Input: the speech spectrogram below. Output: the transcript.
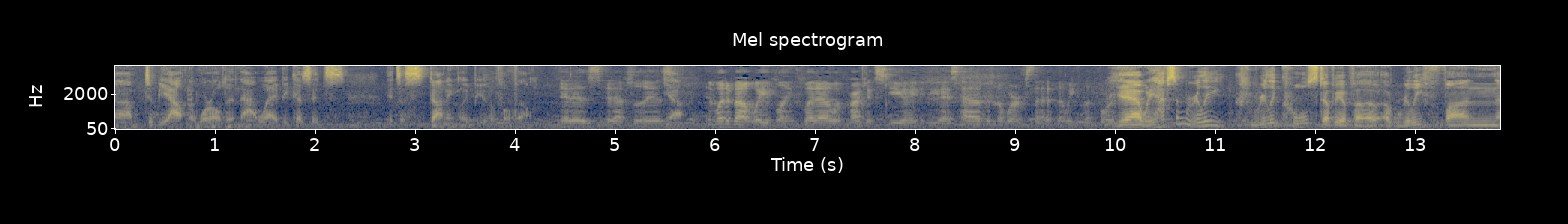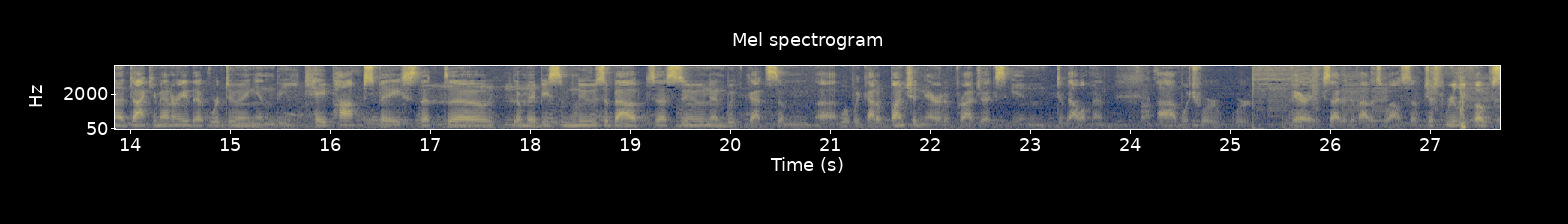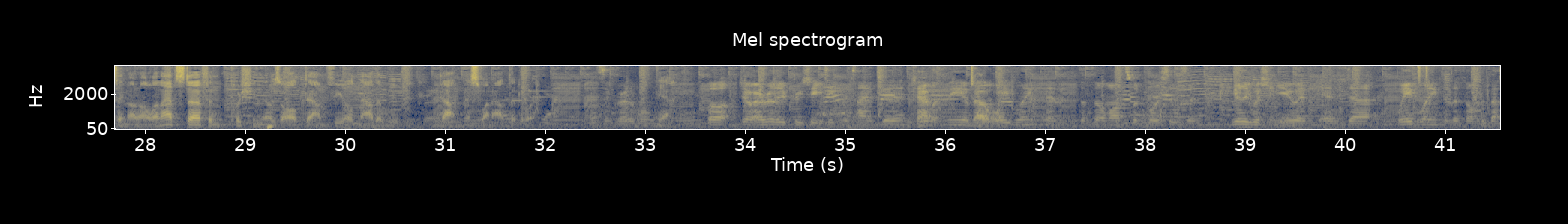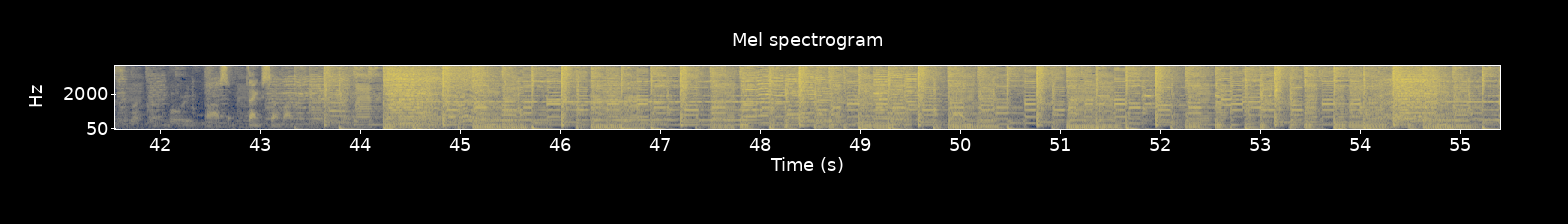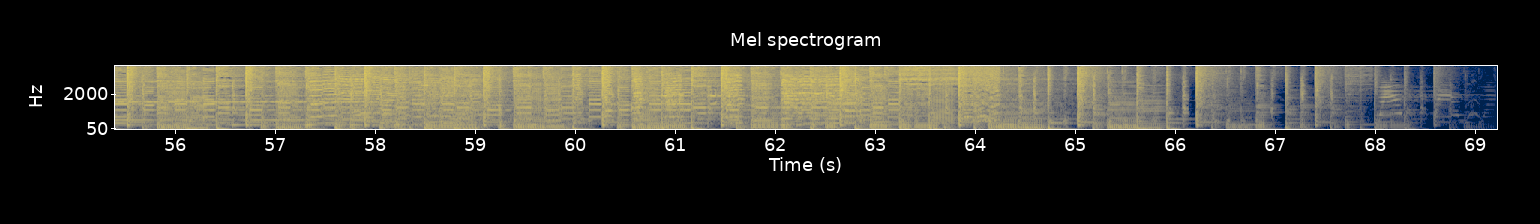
um, to be out in the world in that way because it's it's a stunningly beautiful film. It is. It absolutely is. Yeah. And what about Wavelength? What uh, what projects do you do you guys have in the works that, that we can look forward to? Yeah, we have some really, really cool stuff. We have a, a really fun uh, documentary that we're doing in the K-pop space that uh, there may be some news about uh, soon, and we've got some. Uh, well, we've got a bunch of narrative projects in development, um, which we're we're very excited about as well. So just really focusing on all of that stuff and pushing those all downfield now that we've gotten this one out the door. That's incredible. Yeah. Well, Joe, I really appreciate you taking the time to chat with me about Totally. Wavelength and the film on Swift Horses, and really wishing you and, and uh, Wavelength and the film the best of luck going forward. Awesome. Thanks so much.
